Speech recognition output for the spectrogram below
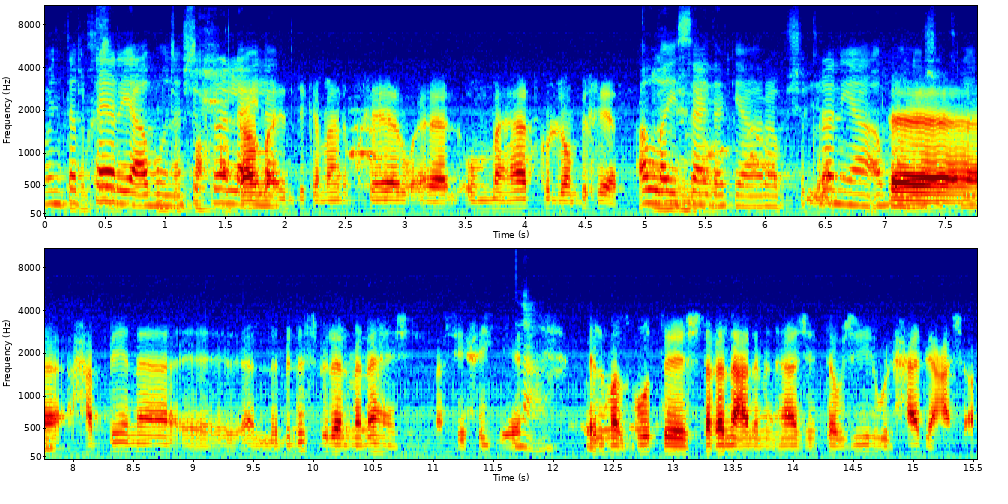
وأنت بخير يا بصحة. شكرا ان شاء الله لك أنت كمان بخير والأمهات كلهم بخير. الله. يسعدك يا رب. شكرا يا أبونا. شكرا. آه حبينا آه بالنسبة للمناهج المسيحية نعم. المضبوط اشتغلنا على منهاج التوجيه والحادي عشر.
